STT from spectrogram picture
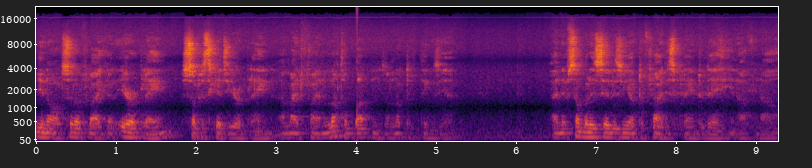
you know, sort of like an airplane, sophisticated airplane, I might find a lot of buttons and a lot of things here. And if somebody says, listen, you have to fly this plane today in half an hour,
